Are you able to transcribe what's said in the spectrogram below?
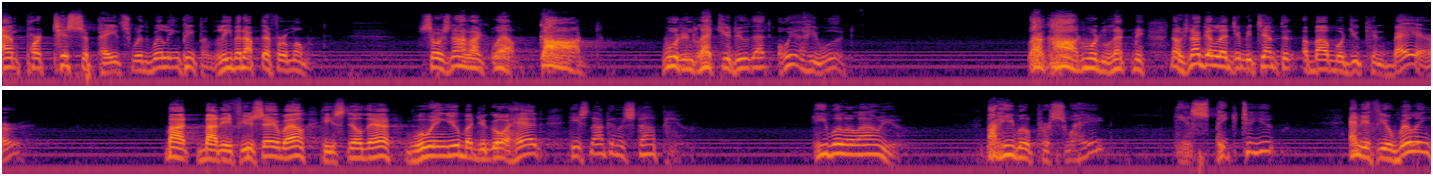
and participates with willing people. Leave it up there for a moment. So it's not like, well, God wouldn't let you do that. Oh, yeah, He would. Well, God wouldn't let me. No, He's not going to let you be tempted above what you can bear. But, but if you say, well, He's still there wooing you, but you go ahead, He's not going to stop you. He will allow you, but He will persuade, He'll speak to you. And if you're willing,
